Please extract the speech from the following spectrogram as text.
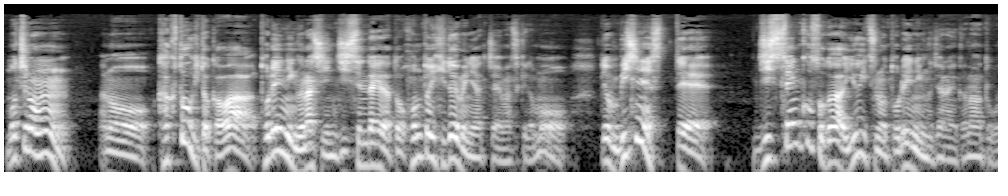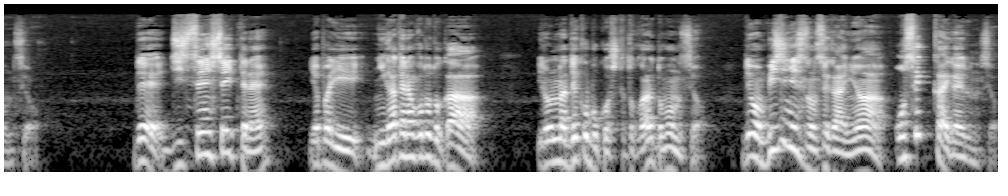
もちろん、あの、格闘技とかはトレーニングなしに実践だけだと本当にひどい目に遭っちゃいますけども、でもビジネスって実践こそが唯一のトレーニングじゃないかなと思うんですよ。で、実践していってね、やっぱり苦手なこととか、いろんなデコボコしたとこあると思うんですよ。でもビジネスの世界にはおせっかいがいるんですよ。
